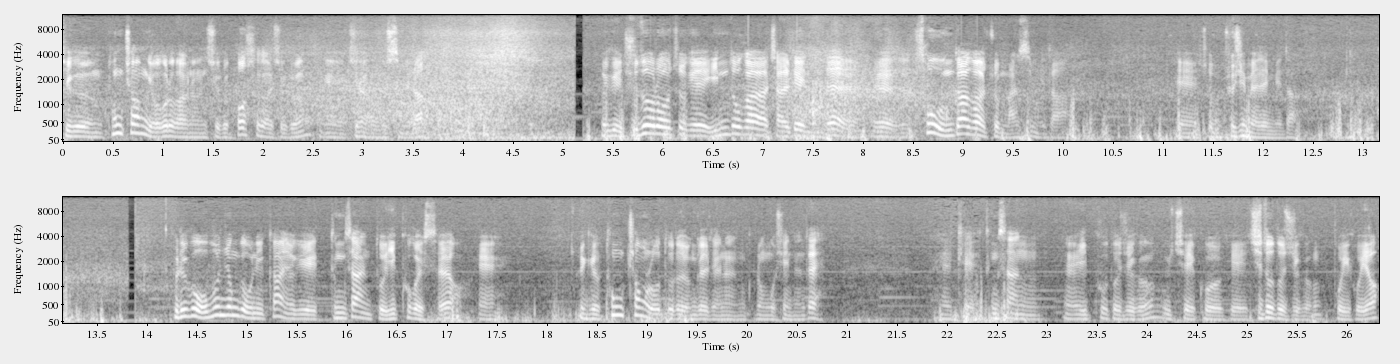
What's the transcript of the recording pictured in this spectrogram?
지금 통청역으로 가는 지금 버스가 지금 예, 지나가고 있습니다. 여기 주도로 쪽에 인도가 잘돼 있는데 예, 소응가가 좀 많습니다. 예, 좀 조심해야 됩니다. 그리고 5분 정도 오니까 여기 등산 또 입구가 있어요. 예, 여기 통청 로드로 연결되는 그런 곳이 있는데 이렇게 등산 예, 입구도 지금 위치해 있고 지도도 지금 보이고요.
